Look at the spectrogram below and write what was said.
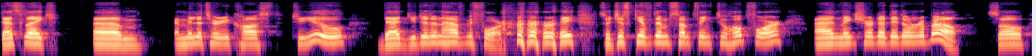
that's like um, a military cost to you that you didn't have before, right? So just give them something to hope for and make sure that they don't rebel. So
